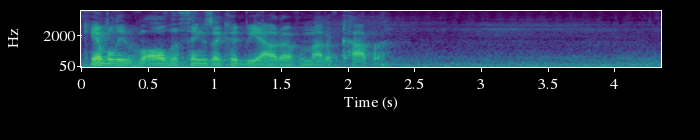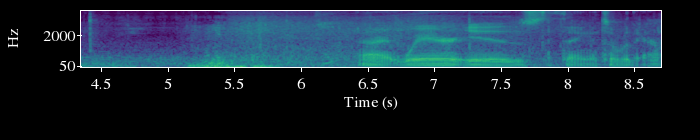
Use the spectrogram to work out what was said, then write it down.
Can't believe all the things I could be out of, I'm out of copper. Alright, where is the thing? It's over there.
